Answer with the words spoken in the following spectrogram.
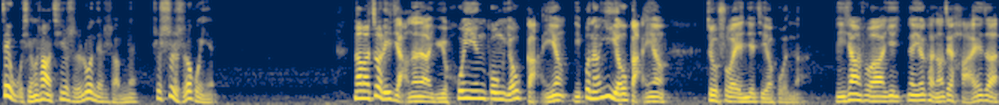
这五行上其实论的是什么呢？是事实婚姻。那么这里讲的呢，与婚姻宫有感应，你不能一有感应就说人家结婚呢。你像说也那也可能这孩子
